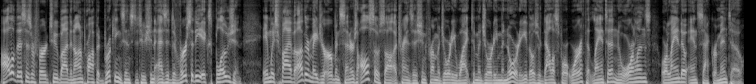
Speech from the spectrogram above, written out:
All of this is referred to by the nonprofit Brookings Institution as a diversity explosion, in which five other major urban centers also saw a transition from majority white to majority minority. Those are Dallas Fort Worth, Atlanta, New Orleans, Orlando, and Sacramento.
